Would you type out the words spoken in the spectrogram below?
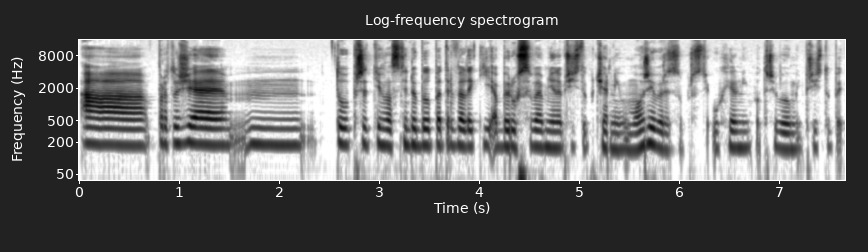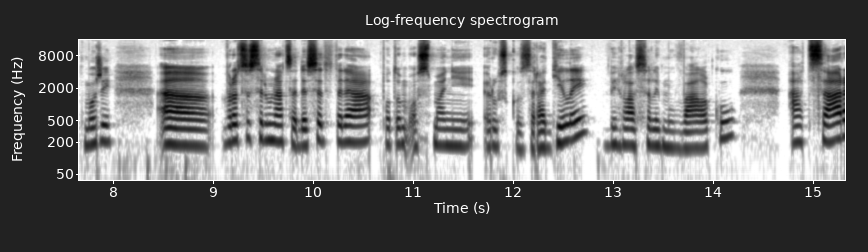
a protože mm, to předtím vlastně dobil Petr Veliký, aby Rusové měli přístup k Černému moři, protože jsou prostě uchylní, potřebují mít přístupy k moři. V roce 1710 teda potom Osmani Rusko zradili, vyhlásili mu válku a car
